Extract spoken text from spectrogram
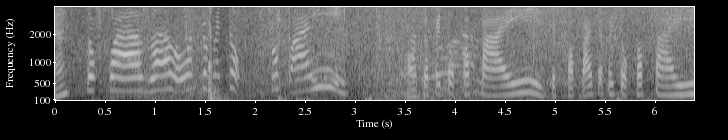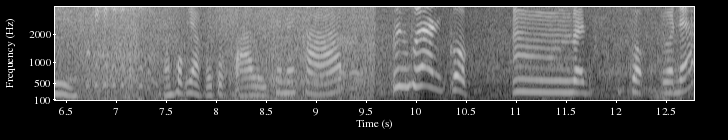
นะ ตกปลาแล้วจะไปตก ก็ไปอ๋อจะไปตกก็ไป จะป๊าป๊าจะไปตกก็ไปน้องพบอยากไปตกปลาเลยใช่ไหมครับเพื่อนๆกบ อืมเลยกบตัวเนี้ย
